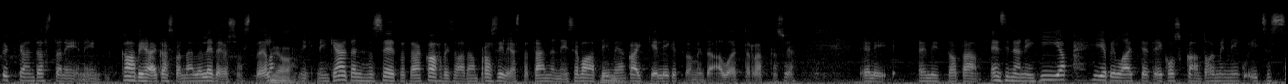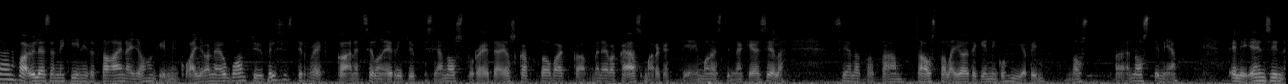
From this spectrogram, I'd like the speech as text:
tykkään tästä, niin, niin kahvihan ei kasva näillä leveysasteilla. Ni, niin käytännössä se, että tämä kahvi saadaan Brasiliasta tänne, niin se vaatii mm. meidän kaikkien liiketoiminta-alueiden ratkaisuja. Eli, eli tota, ensinnä niin HIAP, HIAPin laitteet ei koskaan toimi niin kuin itsessään, vaan yleensä ne kiinnitetään aina johonkin niin kuin ajoneuvoon, tyypillisesti rekkaan. että siellä on erityyppisiä nostureita ja jos katsoo vaikka, menee vaikka S-Markettiin, niin monesti näkee siellä, siellä tota, taustalla joitakin niin kuin HIAPin nost, äh, nostimia. Eli ensin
